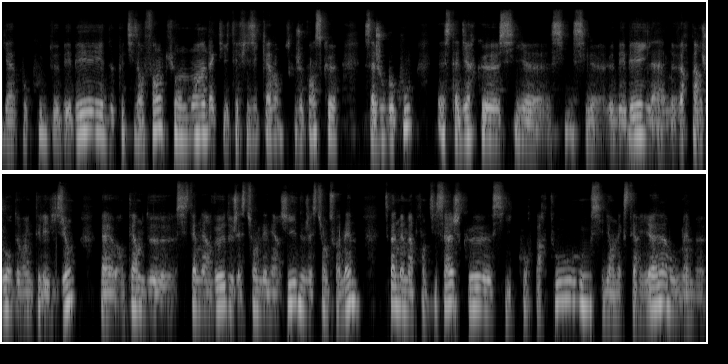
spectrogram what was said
y a beaucoup de bébés et de petits enfants qui ont moins d'activité physique qu'avant. Parce que je pense que ça joue beaucoup. C'est-à-dire que si, si, le, bébé il a 9 heures par jour devant une télévision, en termes de système nerveux, de gestion de l'énergie, de gestion de soi-même, c'est pas le même apprentissage que s'il court partout ou s'il est en extérieur ou même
